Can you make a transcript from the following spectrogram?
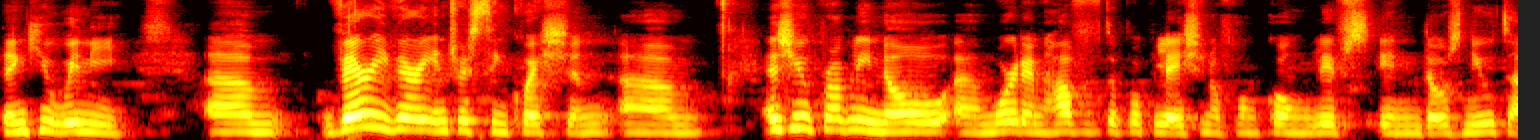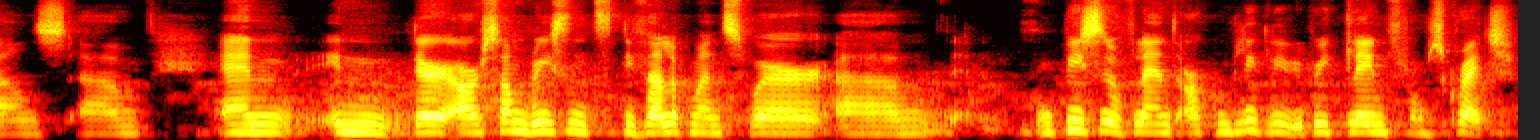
Thank you, Winnie. Um, very, very interesting question. Um, as you probably know, uh, more than half of the population of Hong Kong lives in those new towns. Um, and in, there are some recent developments where um, pieces of land are completely reclaimed from scratch.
